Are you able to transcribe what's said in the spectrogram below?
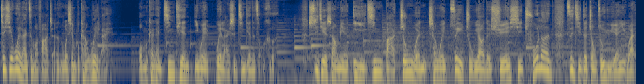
这些未来怎么发展？我先不看未来，我们看看今天，因为未来是今天的总和。世界上面已经把中文成为最主要的学习，除了自己的种族语言以外，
